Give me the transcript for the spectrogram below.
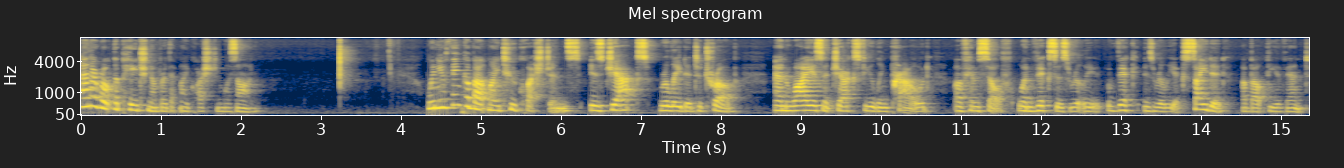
and I wrote the page number that my question was on. When you think about my two questions, is Jax related to Trub, and why isn't Jax feeling proud of himself when Vic is really, Vic is really excited about the event.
